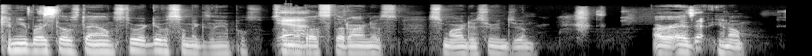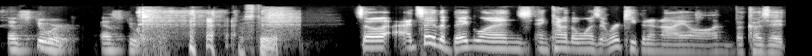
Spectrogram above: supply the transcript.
Can you break those down, Stuart? Give us some examples. Some Yeah. of us that aren't as smart as you and Jim, or as that- you know, As Stuart, as Stuart. as Stuart. So I'd say the big ones and kind of the ones that we're keeping an eye on because it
